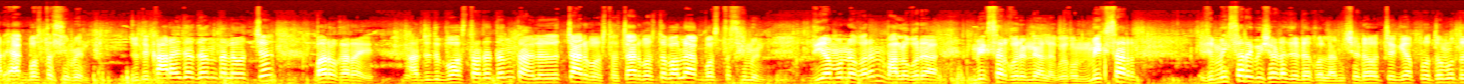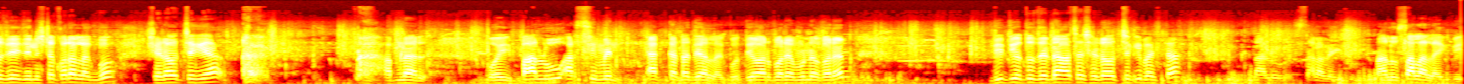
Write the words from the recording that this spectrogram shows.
আর এক বস্তা সিমেন্ট যদি কারাইতে দেন তাহলে হচ্ছে বারো কারাই। আর যদি বস্তাতে দেন তাহলে হলো চার বস্তা। চার বস্তা ভালো, এক বস্তা সিমেন্ট। দিয়ে মনে করেন ভালো করে মিক্সার করে নেওয়া লাগবে। এখন মিক্সার এই যে মিক্সারের বিষয়টা যেটা করলাম, সেটা হচ্ছে গিয়া প্রথমত যে জিনিসটা করা লাগবো, সেটা হচ্ছে গিয়া আপনার ওই বালু আর সিমেন্ট এক কাটা দেওয়া লাগবে। দেওয়ার পরে মনে করেন দ্বিতীয়ত যেটা আছে সেটা হচ্ছে কি ভাইটা বালু চালা চালা লাগবে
